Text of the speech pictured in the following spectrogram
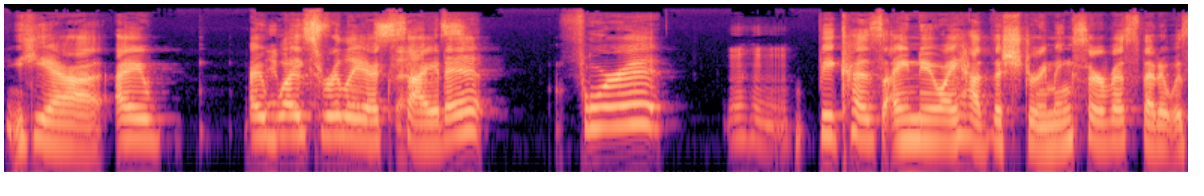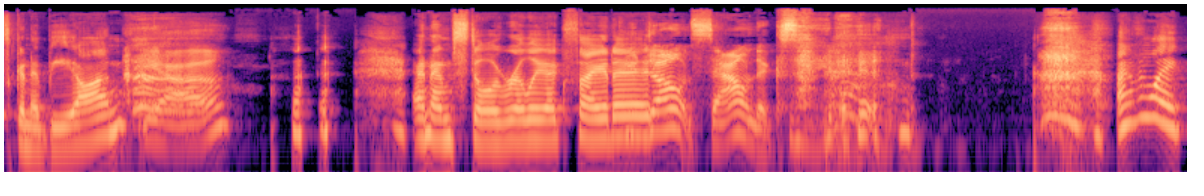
Yeah. I I It was really most sense. excited for it mhm. because I knew I had the streaming service that it was going to be on. yeah, And I'm still really excited. you don't sound excited. I'm like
